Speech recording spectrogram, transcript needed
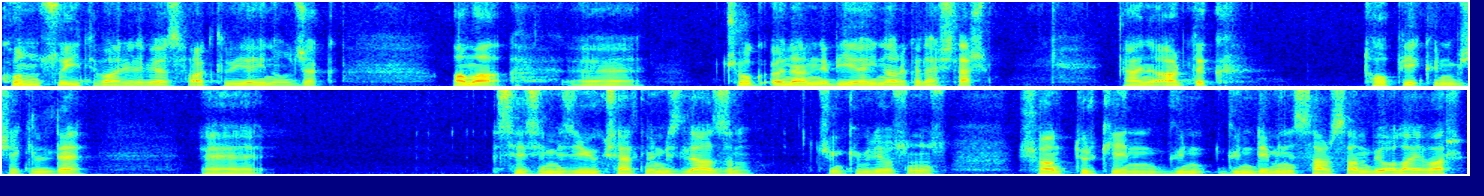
konusu itibariyle biraz farklı bir yayın olacak. Ama e, çok önemli bir yayın arkadaşlar. Yani artık topyekün bir şekilde e, sesimizi yükseltmemiz lazım. Çünkü biliyorsunuz şu an Türkiye'nin gün, gündemini sarsan bir olay var.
